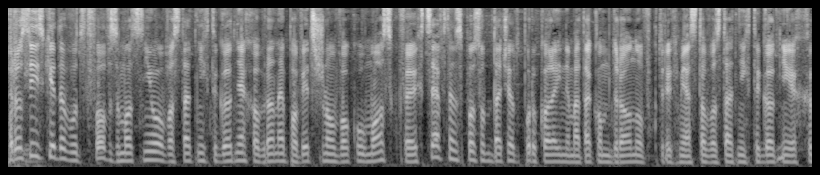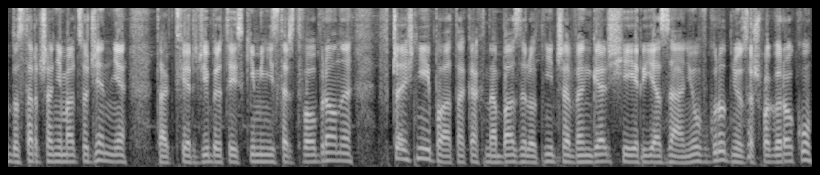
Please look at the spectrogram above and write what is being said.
Rosyjskie dowództwo wzmocniło w ostatnich tygodniach obronę powietrzną wokół Moskwy. Chce w ten sposób dać odpór kolejnym atakom dronów, których miasto w ostatnich tygodniach dostarcza niemal codziennie. Tak twierdzi brytyjskie Ministerstwo Obrony. Wcześniej po atakach na bazy lotnicze w Engelsie i Riazaniu w grudniu zeszłego roku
